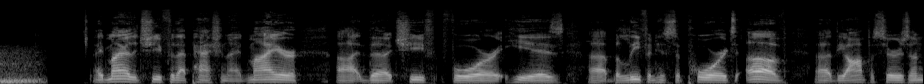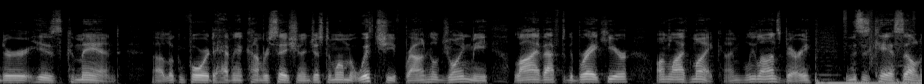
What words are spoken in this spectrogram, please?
I admire the chief for that passion. I admire uh, the chief for his uh, belief and his support of uh, the officers under his command. Uh, looking forward to having a conversation in just a moment with Chief Brown. He'll join me live after the break here on Live Mic. I'm Lee Lonsberry, and this is KSL.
